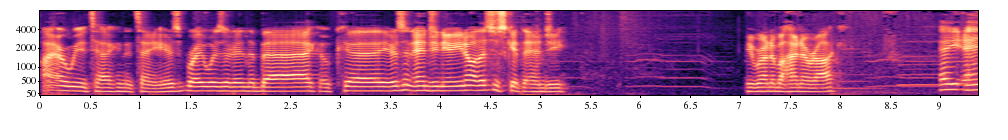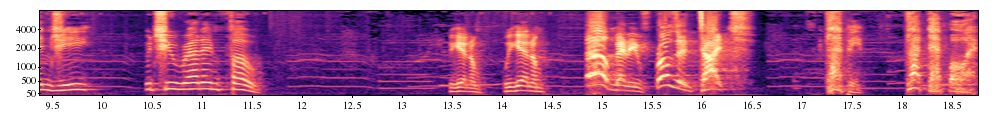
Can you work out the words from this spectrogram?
Why are we attacking the tank? Here's a Bright Wizard in the back. Okay, here's an engineer. You know what? Let's just get the NG. Be running behind a rock. Hey, NG. What you running for? We getting him. We getting him. Oh, maybe frozen touch. Flap him. Flap that boy.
